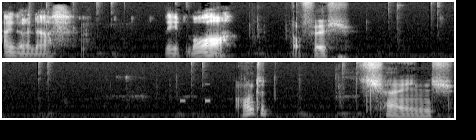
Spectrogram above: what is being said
I ain't got enough. Need more. Not fish. I want to change.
